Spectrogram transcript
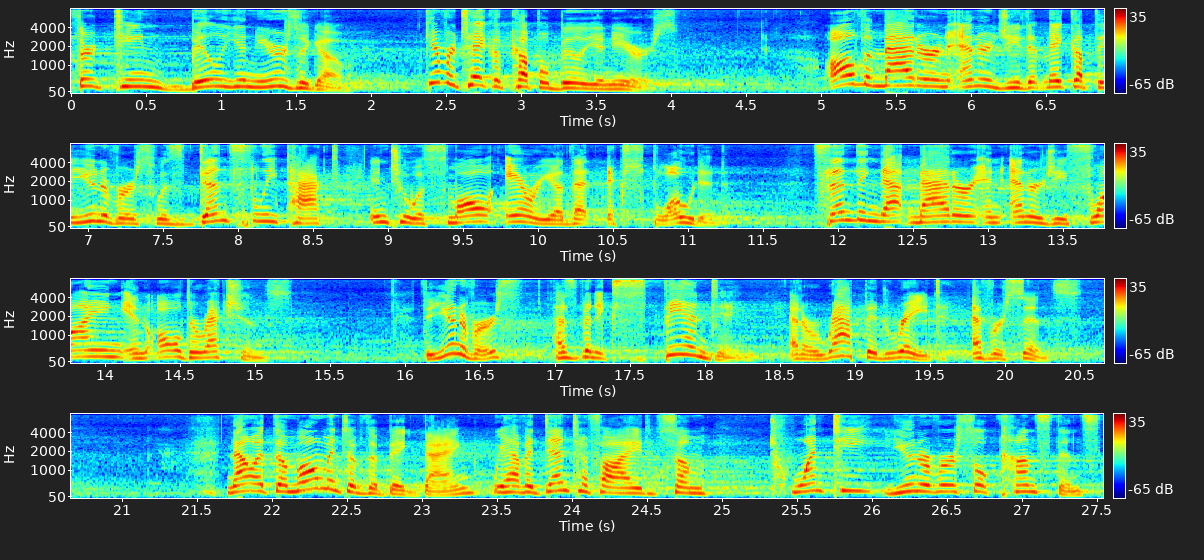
13 billion years ago, give or take a couple billion years. All the matter and energy that make up the universe was densely packed into a small area that exploded sending that matter and energy flying in all directions. The universe has been expanding at a rapid rate ever since. Now, at the moment of the Big Bang, we have identified some 20 universal constants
